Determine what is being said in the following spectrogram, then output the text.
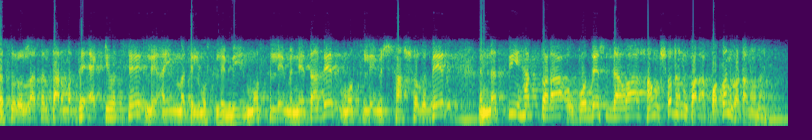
রাসূলুল্লাহ তার মধ্যে একটি হচ্ছে লিআইম্মাতিল মুসলিমিন। মুসলিম নেতাদের, মুসলিম শাসকদের নসিহত করা, উপদেশ দেওয়া, সংশোধন করা। পতন ঘটানো নয়।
